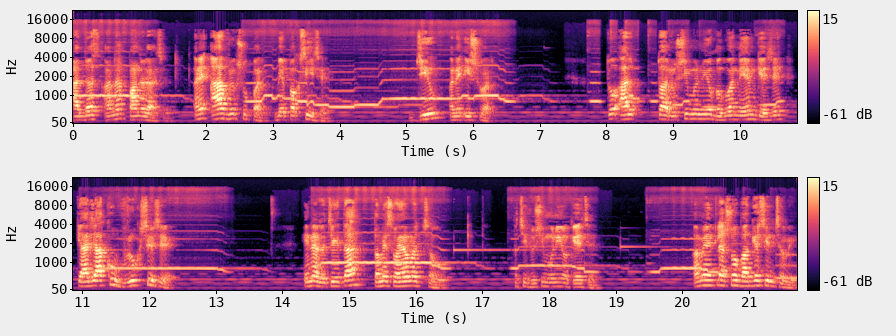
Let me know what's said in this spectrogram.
આ દસ આના પાંદડા છે. અને આ વૃક્ષ ઉપર બે પક્ષી છે. જીવ અને ઈશ્વર. તો આ તો આ ઋષિમુનિઓ ભગવાનને એમ કહે છે કે આજે આખું વૃક્ષ છે. એના રચયિતા તમે સ્વયં જ છો. પછી ઋષિમુનિઓ કહે છે, અમે એટલા સૌભાગ્યશીલ છવી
